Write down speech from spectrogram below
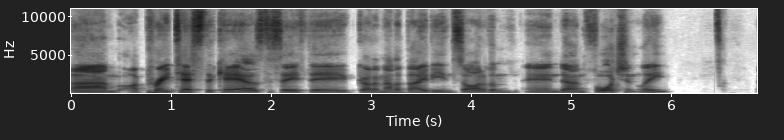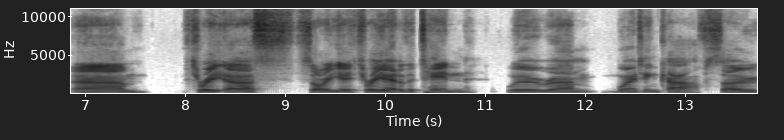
Um, I pre-test the cows to see if they've got another baby inside of them, and unfortunately, um, three uh, sorry, yeah, three out of the ten were um, weren't in calf. So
